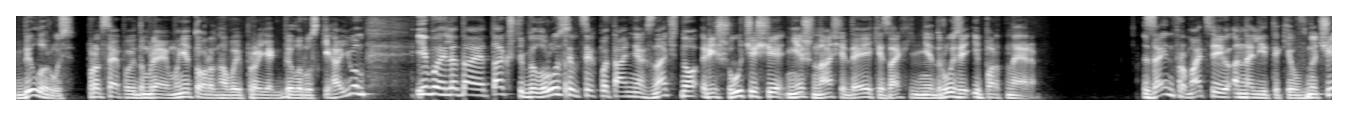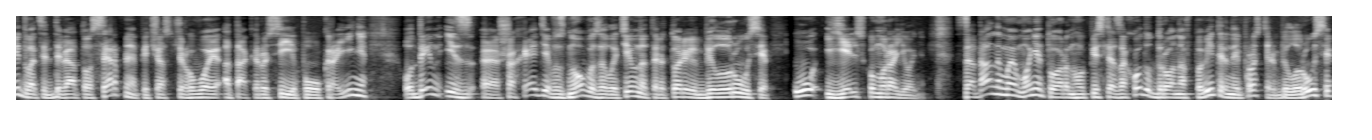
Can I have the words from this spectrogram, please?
Білорусь. Про це повідомляє моніторинговий проєкт Білоруський гаюн. І виглядає так, що білоруси в цих питаннях значно рішучіші ніж наші деякі західні друзі і партнери. За інформацією аналітиків, вночі 29 серпня, під час чергової атаки Росії по Україні, один із е, шахедів знову залетів на територію Білорусі у Єльському районі. За даними моніторингу, після заходу дрона в повітряний простір Білорусі,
